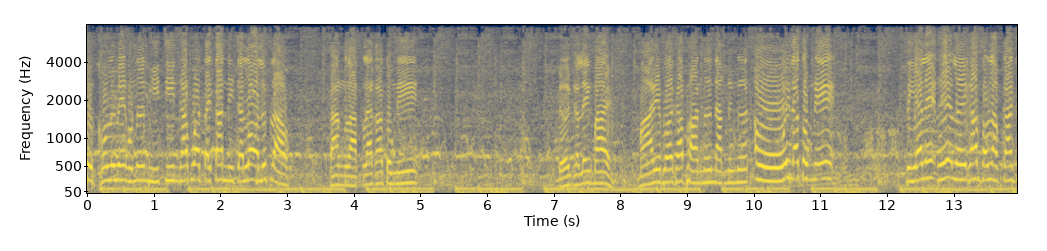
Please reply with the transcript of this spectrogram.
จุดของบริเวณของเนินผีจีนครับว่าไททันนี่จะรอดหรือเปล่า ตั้งหลักแล้วครับตรงนี้ เดินกันเร่งไป มาเรียบร้อยครับ ผ่านเนินหนักหนึ่งเนิน โอ้ยแล้วตรงนี้ เสียเละเทะเลยครับสำหรับกาญจ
